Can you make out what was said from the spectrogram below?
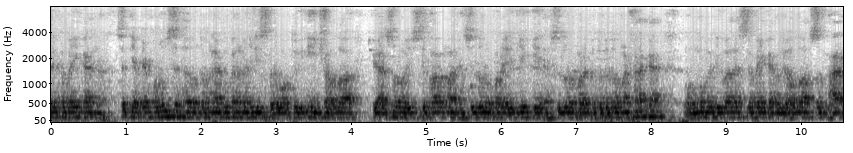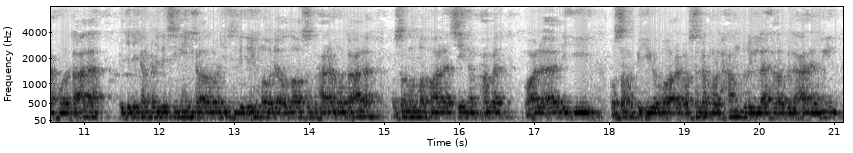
Segala kebaikan. Setiap yang berusaha untuk melakukan majlis pada waktu ini insyaAllah pihak surau istiqamah dan seluruh para LJK dan seluruh para ketua-ketua masyarakat Moga-moga dibalas kebaikan oleh Allah subhanahu wa ta'ala. Dijadikan majlis ini insyaAllah majlis yang diterima oleh Allah subhanahu wa ta'ala. Wa sallallahu ala sayyidina Muhammad Wa ala alihi wa sahbihi wa barak wa sallam. Rabbil alamin.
